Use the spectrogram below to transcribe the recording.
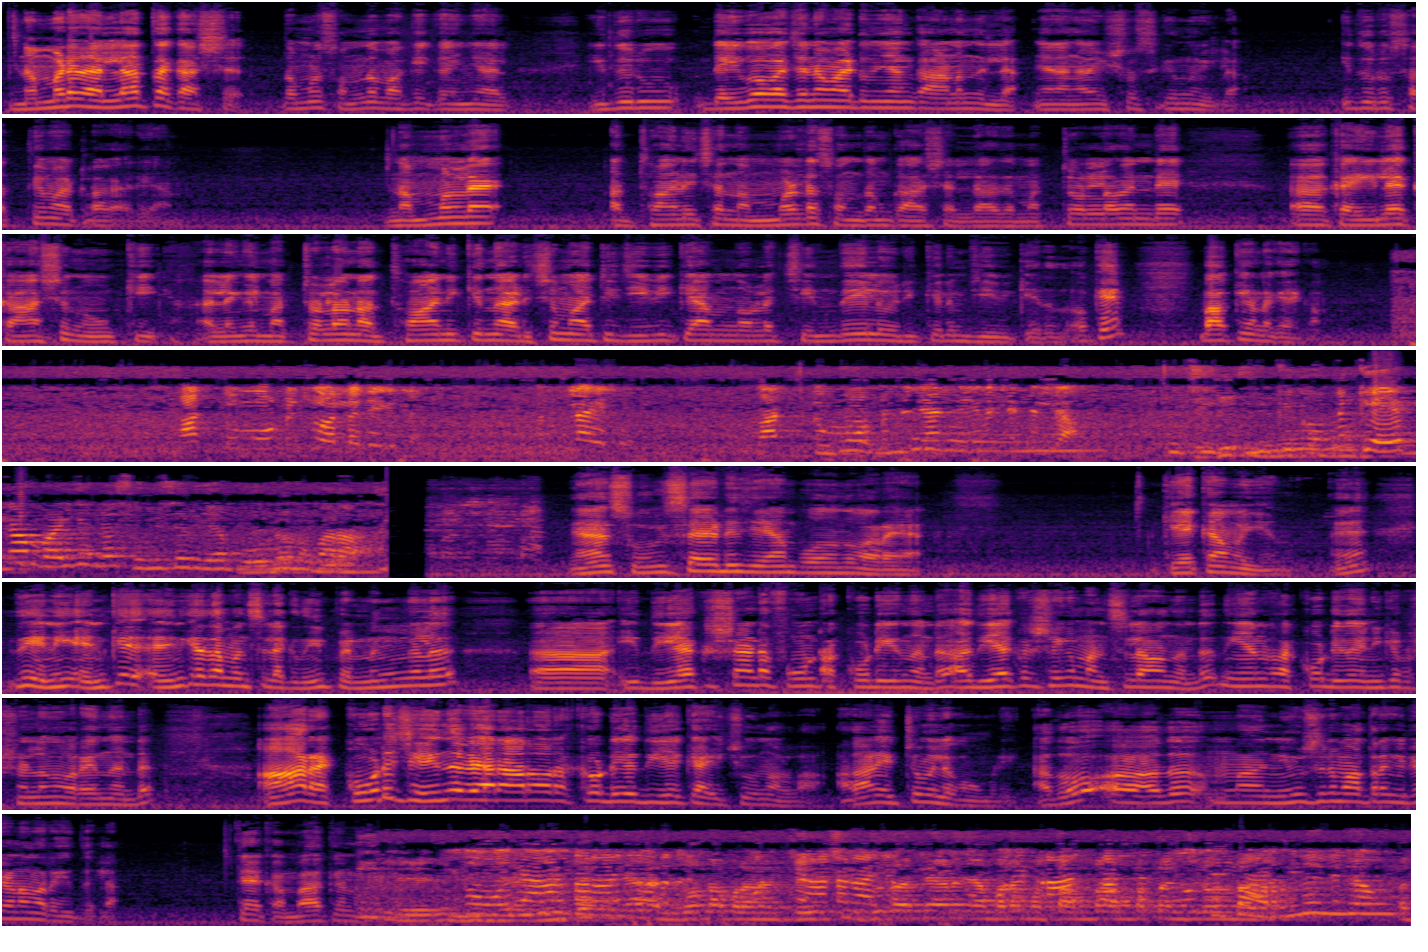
നമ്മുടേതല്ലാത്ത കാശ് നമ്മൾ സ്വന്തമാക്കി കഴിഞ്ഞാൽ ഇതൊരു ദൈവവചനമായിട്ടൊന്നും ഞാൻ കാണുന്നില്ല. ഞാൻ അങ്ങനെ വിശ്വസിക്കുന്നുമില്ല. ഇതൊരു സത്യമായിട്ടുള്ള കാര്യമാണ്. നമ്മളെ അധ്വാനിച്ച നമ്മളുടെ സ്വന്തം കാശല്ലാതെ മറ്റുള്ളവന്റെ ആ, കയ്യിലെ കാശ് നോക്കി അല്ലെങ്കിൽ മറ്റുള്ളവൻ അധ്വാനിക്കുന്ന അടിച്ചു മാറ്റി ജീവിക്കാം എന്നുള്ള ചിന്തയിൽ ഒരിക്കലും ജീവിക്കരുത്. ഓക്കെ? ബാക്കി കണ്ട കേൾക്കാം എനിക്കൊന്നും സുവിശേഷം ഞാൻ പോകുന്നു പറ ഞാൻ സൂയിസൈഡ് ചെയ്യാൻ പോകുന്നത് പറയാം. കേൾക്കാൻ വയ്യുന്നു ഏഹ് ഇത് ഇനി എനിക്ക് എനിക്കതാ മനസ്സിലാക്കുന്നത്. ഈ പെണ്ണുങ്ങൾ ഈ ദിയാകൃഷ്ണയുടെ ഫോൺ റെക്കോർഡ് ചെയ്യുന്നുണ്ട്. ആ ദിയാകൃഷ്ണയ്ക്ക് മനസ്സിലാവുന്നുണ്ട്. നീ ഞാൻ റെക്കോർഡ് ചെയ്തത് എനിക്ക് പ്രശ്നമില്ലെന്ന് പറയുന്നുണ്ട്. ആ റെക്കോർഡ് ചെയ്യുന്ന വേറെ ആരോ റെക്കോർഡ് ചെയ്ത് ദിയക്ക് അയച്ചു എന്നുള്ള അതാണ് ഏറ്റവും വലിയ കോമഡി അതോ അത് ന്യൂസിന് മാത്രം കിട്ടണമെന്ന് അറിയത്തില്ല. കേൾക്കാം ബാക്കി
